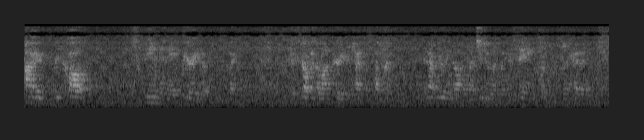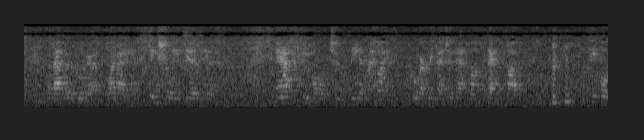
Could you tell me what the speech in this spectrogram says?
I recall being in a period of, like, it felt like a long period of time of suffering, and not really knowing what to do. And when you're saying put your head in the lap of the Buddha, what I instinctually did is ask people to be in my life who represented that love, that love. Mm-hmm. People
